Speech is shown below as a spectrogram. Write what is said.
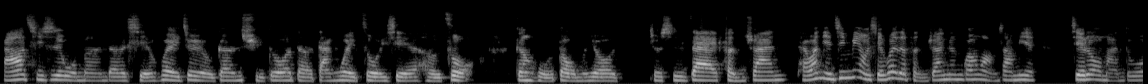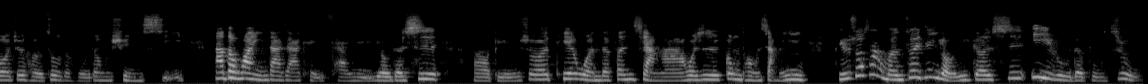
然后其实我们的协会就有跟许多的单位做一些合作跟活动，我们有就是在粉专台湾年轻病友协会的粉专跟官网上面揭露蛮多就合作的活动讯息，那都欢迎大家可以参与，有的是。呃，比如说贴文的分享啊，或者是共同响应。比如说像我们最近有一个是义乳的补助，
